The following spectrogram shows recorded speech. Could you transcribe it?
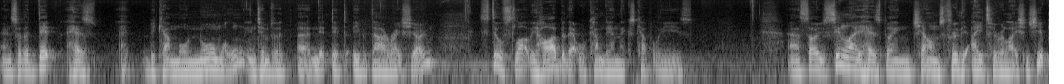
And so the debt has become more normal in terms of uh, net debt to EBITDA ratio. Still slightly high, but that will come down the next couple of years. Uh, so Synlait has been challenged through the A2 relationship,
